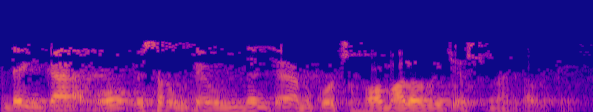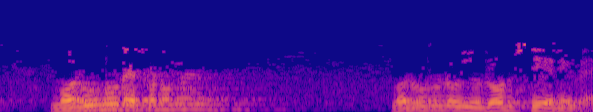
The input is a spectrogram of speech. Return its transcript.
అంటే ఇంకా ఓ పిసరు ఉంటే ఉందంటే అనుకోవచ్చు హోమాలు చేస్తున్నారు కాబట్టి. వరుణుడు ఎక్కడున్నాడు? వరుణుడు యూ డోంట్ సీ ఎనీవే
